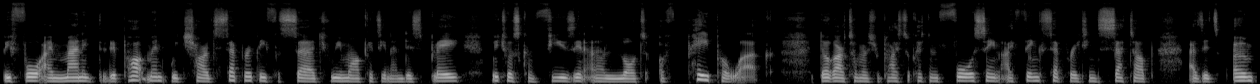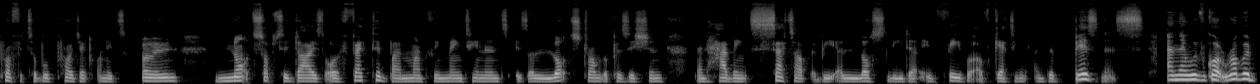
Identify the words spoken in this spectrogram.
Before I managed the department, we charged separately for search, remarketing, and display, which was confusing and a lot of paperwork. Doug R. Thomas replies to question four, saying, I think separating setup as its own profitable project on its own, not subsidized or affected by monthly maintenance, is a lot stronger position than having setup be a loss leader in favor of getting the business. And then we've got Robert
